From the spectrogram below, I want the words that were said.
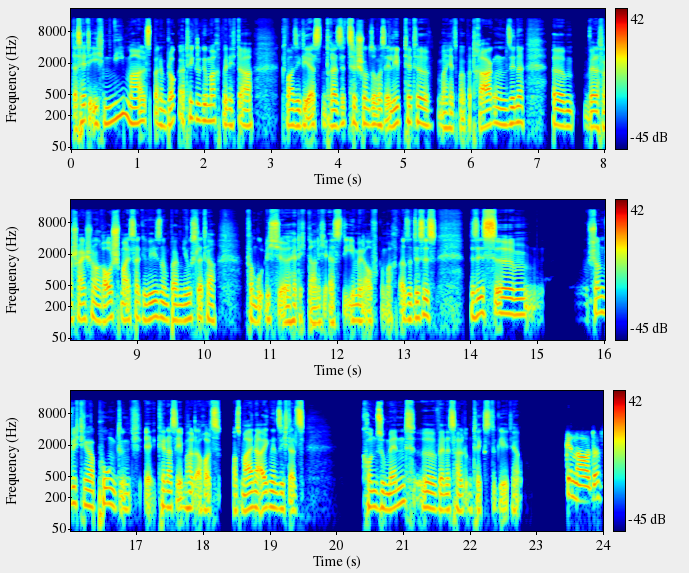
Das hätte ich niemals bei einem Blogartikel gemacht, wenn ich da quasi die ersten drei Sätze schon sowas erlebt hätte, mache ich jetzt mal übertragenen Sinne, ähm, wäre das wahrscheinlich schon ein Rausschmeißer gewesen und beim Newsletter vermutlich äh, hätte ich gar nicht erst die E-Mail aufgemacht. Also das ist, das ist ähm, schon ein wichtiger Punkt und ich kenne das eben halt auch als aus meiner eigenen Sicht als Konsument, äh, wenn es halt um Texte geht, ja. Genau, das,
